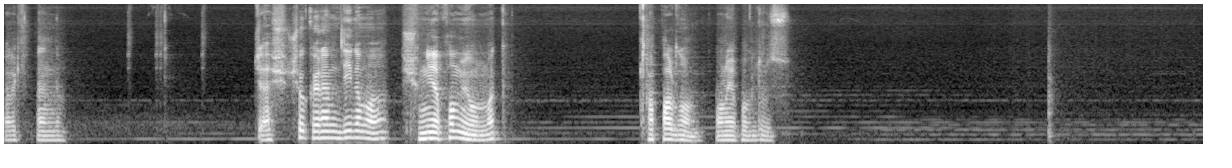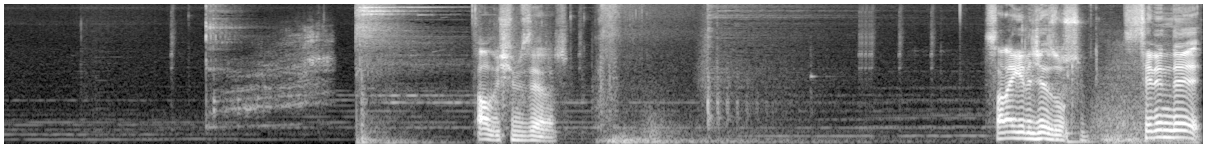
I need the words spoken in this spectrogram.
Hareketlendim. Ya şu çok önemli değil ama şunu yapamıyor olmak. Ha pardon onu yapabiliriz. Al işimize yarar. Sana geleceğiz olsun. Senin de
